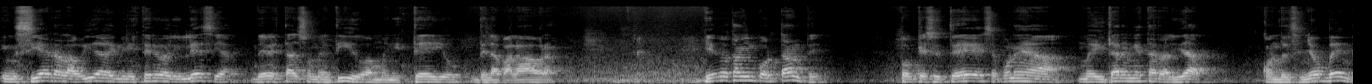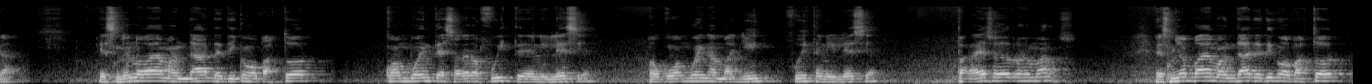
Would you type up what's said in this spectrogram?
encierra la vida del ministerio de la iglesia debe estar sometido al ministerio de la palabra. Y eso es tan importante porque si usted se pone a meditar en esta realidad, cuando el Señor venga, el Señor no va a demandar de ti como pastor cuán buen tesorero fuiste en la iglesia o cuán buen albañil fuiste en la iglesia. Para eso hay otros hermanos. El Señor va a demandar de ti como pastor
